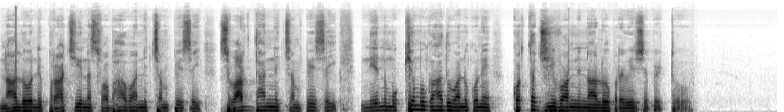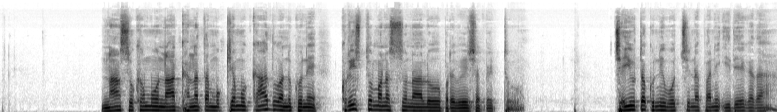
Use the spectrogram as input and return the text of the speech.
నాలోని ప్రాచీన స్వభావాన్ని చంపేసాయి స్వార్థాన్ని చంపేసాయి. నేను ముఖ్యము కాదు అనుకునే కొత్త జీవాన్ని నాలో ప్రవేశపెట్టు. నా సుఖము నా ఘనత ముఖ్యము కాదు అనుకునే క్రీస్తు మనస్సు నాలో ప్రవేశపెట్టు. చేయుటకు నీవు వచ్చిన పని ఇదే కదా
